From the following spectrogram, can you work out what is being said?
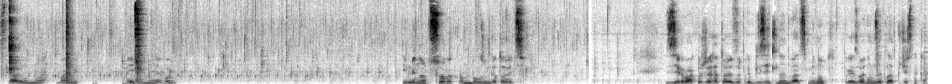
Ставим на медленный огонь. И минут 40 он должен готовиться. Зирвак уже готовится приблизительно 20 минут. Производим закладку чеснока.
